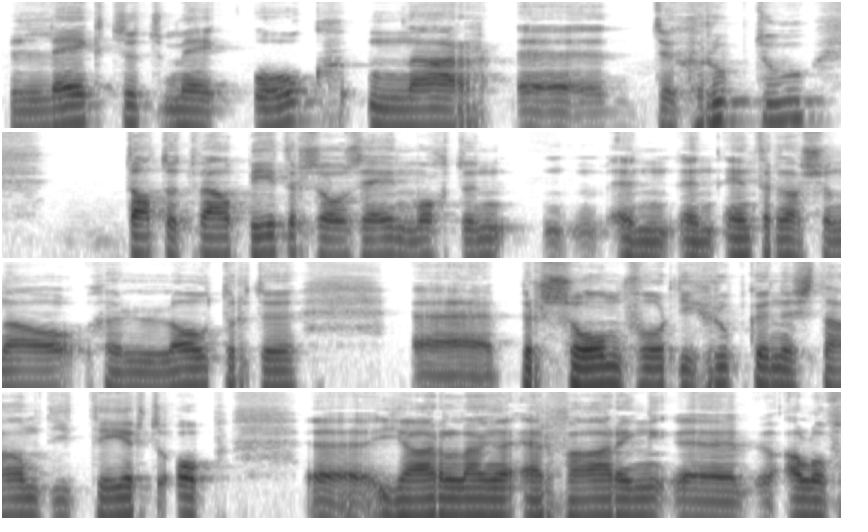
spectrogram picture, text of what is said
lijkt het mij ook naar de groep toe dat het wel beter zou zijn mocht een, een, internationaal gelouterde uh, persoon voor die groep kunnen staan, die teert op uh, jarenlange ervaring, uh, al of,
